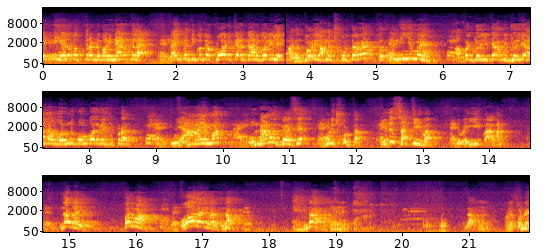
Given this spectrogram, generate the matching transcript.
எண்ணி எழுபத்தி ரெண்டு மணி நேரத்துல கைப்பத்தி குத்துற கோடிக்கணக்கான தொழில். அந்த தொழில் அமைச்சு கொடுத்துறேன். கொஞ்சம் நீயுமே. அப்ப சொல்லிட்டு அப்படி சொல்லி எல்லாம் ஒண்ணுக்கு ஒன்பது வைக்க கூடாது நியாயமா உண்டானது பேசு முடிச்சு கொடுத்தான் இது சத்தியவா இது வை வாகனம். இந்த தாய் போதுமா? ஓ தாய் வர இந்தா. இந்தா. இந்தா. கொண்டு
